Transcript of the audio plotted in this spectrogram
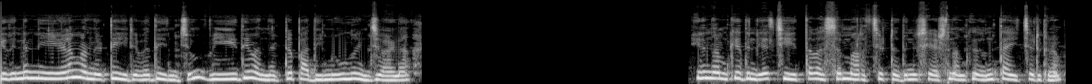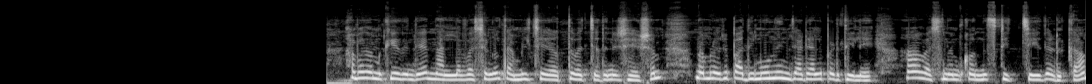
ഇതിന്റെ നീളം വന്നിട്ട് ഇരുപത് ഇഞ്ചും വീതി വന്നിട്ട് പതിമൂന്ന് ഇഞ്ചുമാണ്. ഇനി നമുക്ക് ഇതിന്റെ ചീത്ത വശം മറിച്ചിട്ടതിന് ശേഷം നമുക്ക് ഇതൊന്ന് തയ്ച്ചെടുക്കണം. അപ്പോൾ നമുക്ക് ഇതിന്റെ നല്ല വശങ്ങൾ തമ്മിൽ ചേർത്ത് വെച്ചതിന് ശേഷം നമ്മളൊരു പതിമൂന്ന് ഇഞ്ച് അടയാളപ്പെടുത്തിയില്ലേ ആ വശം നമുക്കൊന്ന് സ്റ്റിച്ച് ചെയ്തെടുക്കാം.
